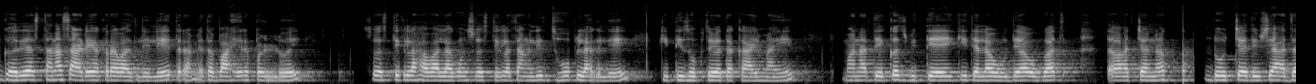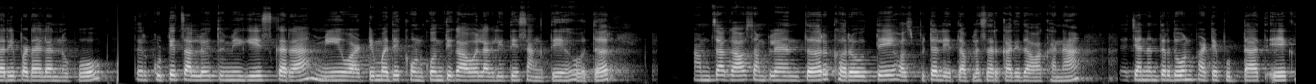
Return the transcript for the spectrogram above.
घरी असताना साडे अकरा वाजलेले. तर आम्ही आता बाहेर पडलो आहे स्वस्तिकला हवा लागून स्वस्तिकला चांगली झोप लागले. किती झोपतोय आता काय माहीत? मनात एकच भीती आहे की त्याला उद्या उगाच अचानक डोसच्या दिवशी आजारी पडायला नको. तर कुठे चाललोय तुम्ही गेस करा. मी वाटेमध्ये कोणकोणती गावं लागली ते सांगते हो तर. आमचा गाव संपल्यानंतर खरवते हॉस्पिटल येतं आपला सरकारी दवाखाना. त्याच्यानंतर दोन फाटे फुटतात. एक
